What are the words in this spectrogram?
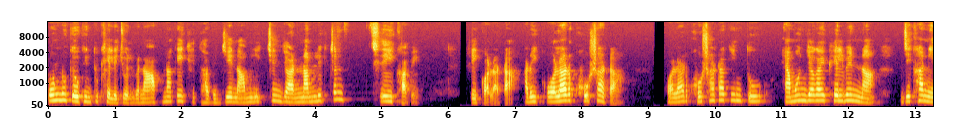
অন্য কেউ কিন্তু খেলে চলবে না, আপনাকেই খেতে হবে। যে নাম লিখছেন, যার নাম লিখছেন, সেই খাবে সেই কলাটা। আর এই কলার খোসাটা কলার খোসাটা কিন্তু এমন জায়গায় ফেলবেন না, যেখানে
